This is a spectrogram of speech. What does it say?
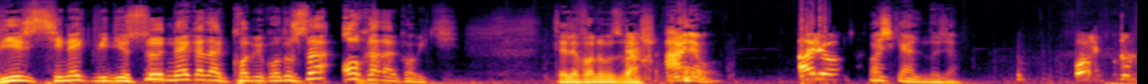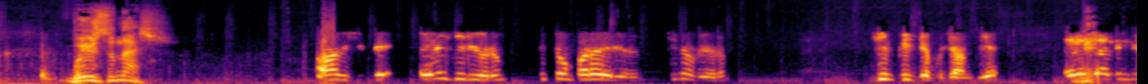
Bir sinek videosu ne kadar komik olursa o kadar komik. Telefonumuz var. Alo. Alo. Hoş geldin hocam. Hoş bulduk. Buyursunlar. Abi şimdi eve geliyorum. Bir ton para veriyorum. Cin alıyorum. Cin pil yapacağım diye. Eve Ne? geldiğimde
